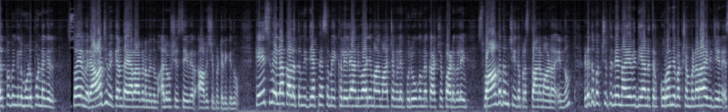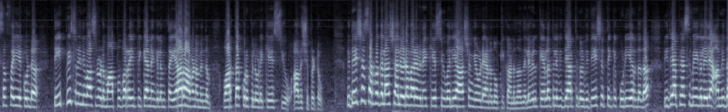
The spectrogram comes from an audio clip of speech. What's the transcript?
അല്പമെങ്കിലും ഉളുപ്പുണ്ടെങ്കിൽ സ്വയം രാജിവെക്കാൻ തയ്യാറാകണമെന്നും അലോഷ്യസ് സേവ്യർ ആവശ്യപ്പെട്ടിരിക്കുന്നു. കെ എസ് യു എല്ലാ കാലത്തും വിദ്യാഭ്യാസ മേഖലയിലെ അനിവാര്യമായ മാറ്റങ്ങളെയും പുരോഗമന കാഴ്ചപ്പാടുകളെയും സ്വാഗതം ചെയ്ത പ്രസ്ഥാനമാണ് എന്നും ഇടതുപക്ഷത്തിന്റെ നയവ്യതിയാനത്തിൽ കുറഞ്ഞപക്ഷം പിണറായി വിജയൻ എസ് എഫ് ഐയെ കൊണ്ട് ടി പി ശ്രീനിവാസനോട് മാപ്പ് പറയിപ്പിക്കാനെങ്കിലും തയ്യാറാവണമെന്നും വാർത്താക്കുറിപ്പിലൂടെ കെ എസ് യു ആവശ്യപ്പെട്ടു. വിദേശ സർവകലാശാലയുടെ വരവിനെ കെ എസ് യു വലിയ ആശങ്കയോടെയാണ് നോക്കിക്കാണുന്നത്. നിലവിൽ കേരളത്തിലെ വിദ്യാർത്ഥികൾ വിദേശത്തേക്ക് കുടിയേറുന്നത് വിദ്യാഭ്യാസ മേഖലയിലെ അമിത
